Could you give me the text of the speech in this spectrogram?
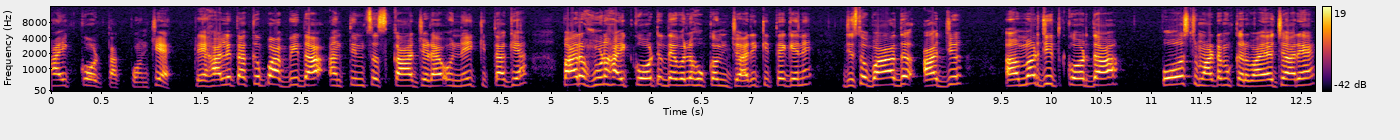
ਹਾਈ ਕੋਰਟ ਤੱਕ ਪਹੁੰਚਿਆ ਹੈ ਤੇ ਹਾਲੇ ਤੱਕ ਭਾਬੀ ਦਾ ਅੰਤਿਮ ਸੰਸਕਾਰ ਜਿਹੜਾ ਉਹ ਨਹੀਂ ਕੀਤਾ ਗਿਆ, ਪਰ ਹੁਣ ਹਾਈ ਕੋਰਟ ਦੇ ਵੱਲੋਂ ਹੁਕਮ ਜਾਰੀ ਕੀਤੇ ਗਏ ਨੇ, ਜਿਸ ਤੋਂ ਬਾਅਦ ਅੱਜ ਅਮਰਜੀਤ ਕੌਰ ਦਾ ਪੋਸਟਮਾਰਟਮ ਕਰਵਾਇਆ ਜਾ ਰਿਹਾ ਹੈ।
